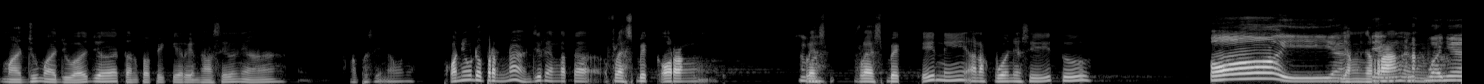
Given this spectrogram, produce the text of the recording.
Maju-maju aja tanpa pikirin hasilnya. Apa sih namanya? Pokoknya udah pernah anjir yang kata flashback orang flash, flashback ini anak buahnya si itu. Oh iya, Yang yang nyerang, anak yang buahnya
